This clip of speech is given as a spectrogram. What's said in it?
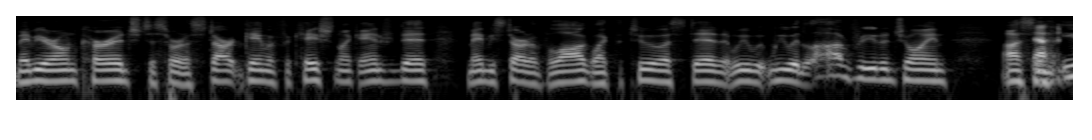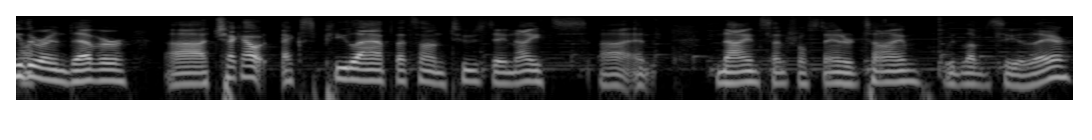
maybe your own courage to sort of start gamification like Andrew did, maybe start a vlog like the two of us did. We would- we would love for you to join us Definitely. in either endeavor. Uh, check out XP Lap. That's on Tuesday nights uh, at 9 Central Standard Time. We'd love to see you there.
